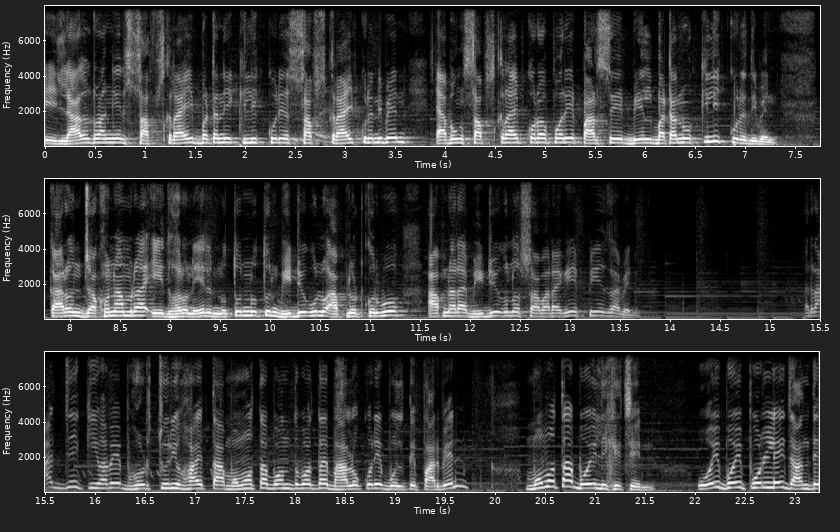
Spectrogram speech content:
এই লাল রঙের সাবস্ক্রাইব বাটনে ক্লিক করে সাবস্ক্রাইব করে নেবেন এবং সাবস্ক্রাইব করার পরে পার্শ্বে বেল বাটনও ক্লিক করে দিবেন। কারণ যখন আমরা এই ধরনের নতুন নতুন ভিডিওগুলো আপলোড করব আপনারা ভিডিওগুলো সবার আগে পেয়ে যাবেন। রাজ্যে কীভাবে ভোট চুরি হয় তা মমতা বন্দ্যোপাধ্যায় ভালো করে বলতে পারবেন? মমতা বই লিখেছেন। ওই বই পড়লে জানতে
